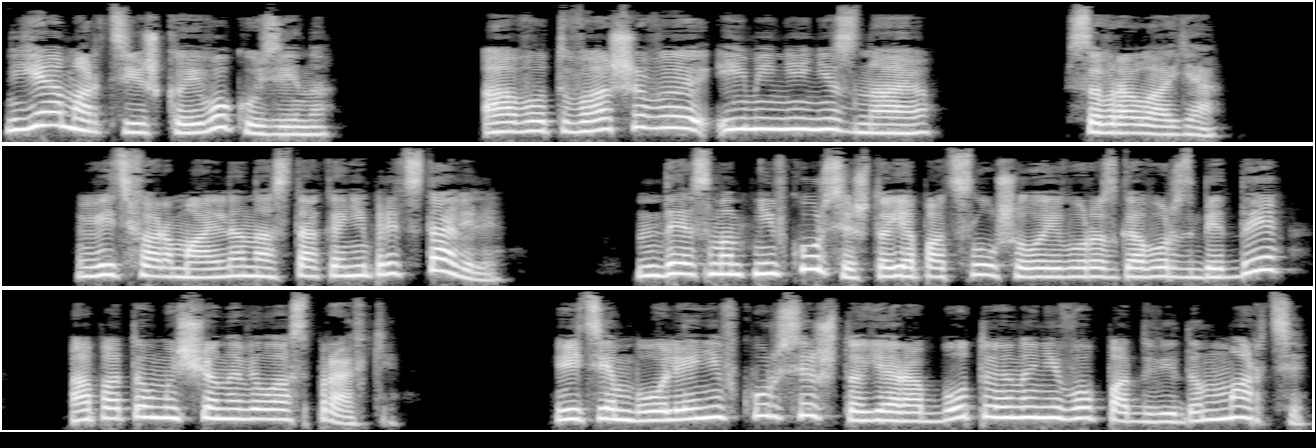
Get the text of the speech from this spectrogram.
Я Мартишка, его кузина. А вот вашего имени не знаю», — соврала я. Ведь формально нас так и не представили. Десмонд не в курсе, что я подслушала его разговор с Беде, а потом еще навела справки. И тем более не в курсе, что я работаю на него под видом Марти.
